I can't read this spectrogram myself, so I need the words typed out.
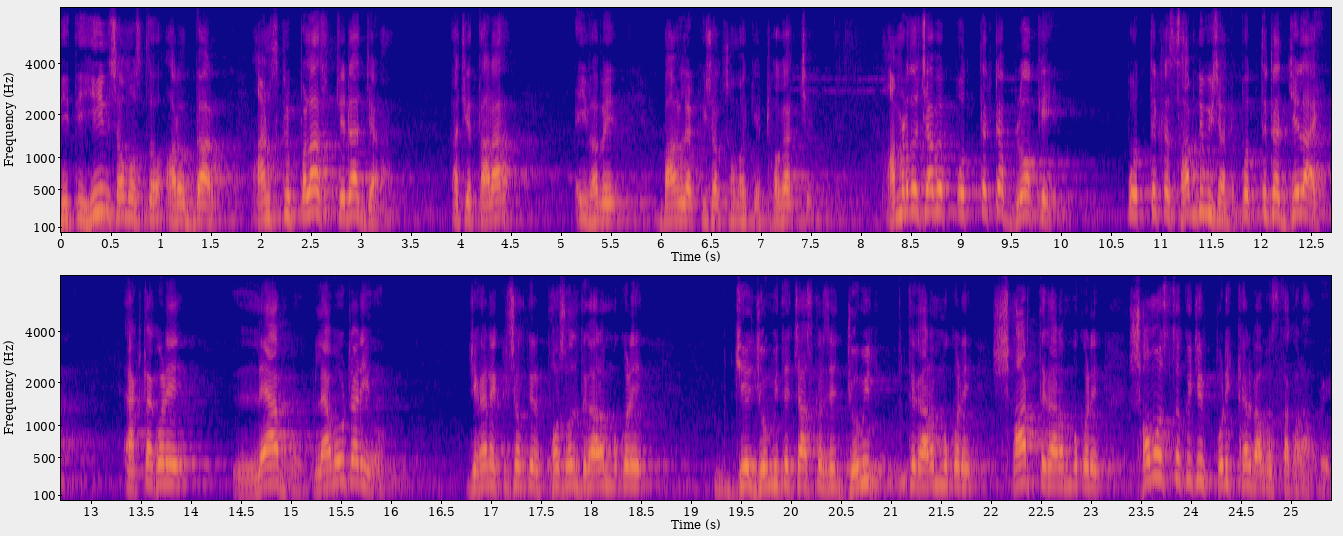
নীতিহীন সমস্ত আড়তদার আনস্ক্রুপ্লাস ট্রেডার যারা, আজকে তারা এইভাবে বাংলার কৃষক সমাজকে ঠগাচ্ছে। আমরা তো চাইব প্রত্যেকটা ব্লকে, প্রত্যেকটা সাব ডিভিশনে প্রত্যেকটা জেলায় একটা করে ল্যাব হোক, ল্যাবরেটরি হোক, যেখানে কৃষকদের ফসল থেকে আরম্ভ করে যে জমিতে চাষ করে সেই জমির থেকে আরম্ভ করে, সার থেকে আরম্ভ করে সমস্ত কিছুর পরীক্ষার ব্যবস্থা করা হবে।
